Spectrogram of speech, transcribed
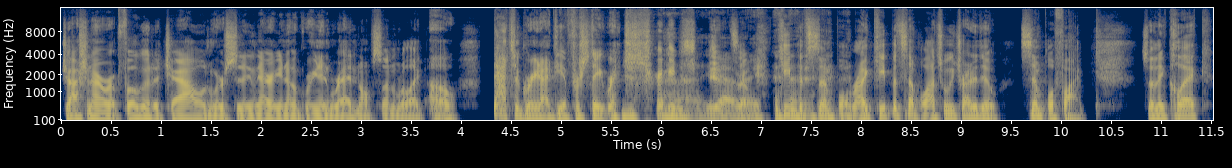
Josh and I were at Fogo de Chão and we were sitting there, you know, green and red. And all of a sudden we're like, oh, that's a great idea for state registration. Yeah, so right. keep it simple, right? Keep it simple. That's what we try to do. Simplify. So they click,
